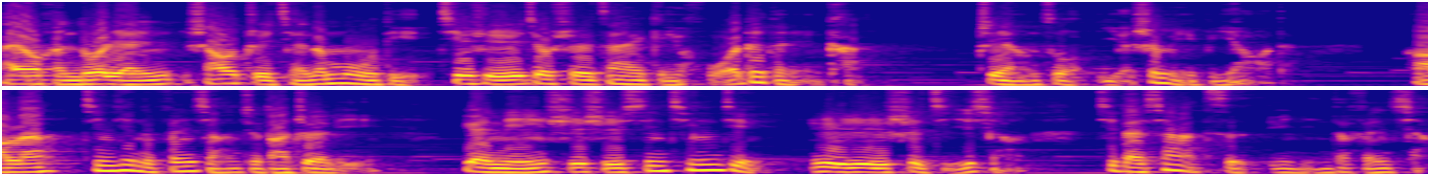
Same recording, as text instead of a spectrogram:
还有很多人烧纸钱的目的，其实就是在给活着的人看，这样做也是没必要的。好了，今天的分享就到这里，愿您时时心清静，日日是吉祥，期待下次与您的分享。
